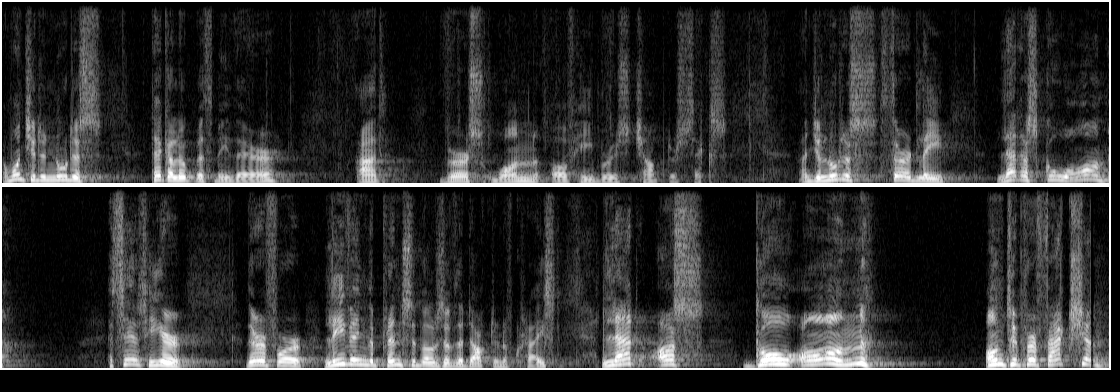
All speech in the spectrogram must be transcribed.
I want you to notice, take a look with me there at verse 1 of Hebrews chapter 6. And you'll notice, thirdly, let us go on. It says here, therefore, leaving the principles of the doctrine of Christ, let us go on unto perfection,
